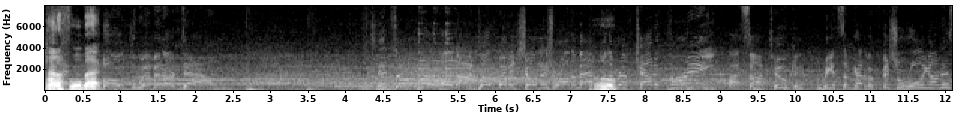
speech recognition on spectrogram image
And a fallback. Both women are down. It's over. Hold on. Both women's shoulders are on the mat. Oh. The ref counted three. I saw two. Can we get some kind of official ruling on this?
